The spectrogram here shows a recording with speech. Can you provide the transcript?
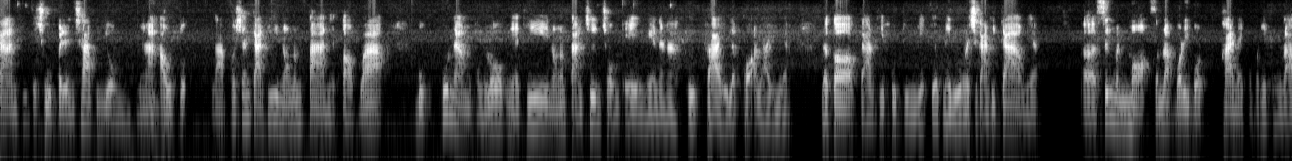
การที่จะชูประเด็นชาตินิยมนะฮะอืมเอาตัวหลักเพราะฉะนั้นการที่น้องน้ำตาลเนี่ยตอบว่าบุคผู้นำของโลกเนี่ยที่น้องน้ำตาลชื่นชมเองเนี่ยนะฮะคือใครและเพราะอะไรเนี่ย แล้วก็การที่พูดถึงเกี่ยวกับในหลวงรัชกาลที่9เนี่ยซึ่งมันเหมาะสำหรับบริบทภายในของประเทศของเรา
